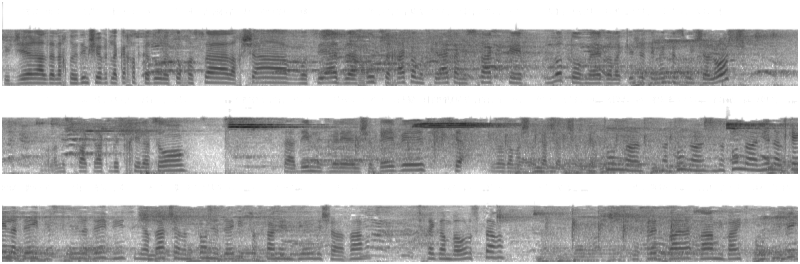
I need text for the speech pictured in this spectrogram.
פיצג'רלד, אנחנו יודעים שהיא אוהבת לקחת כדור לתוך הסל, עכשיו מוציאה את זה החוצה, חיפה מתחילה את המשחק אה, לא טוב מעבר לקשת עם 0 מ-3, אבל המשחק רק בתחילתו. צעדים נדמה לי היו של דייוויס, כן, זו גם השריקה של השופט. נתון מעניין על קיילה דייוויס, קיילה דייוויס היא הבת של אנטוניו דייוויס, שחקן NBA לשעבר, שיחק גם באולסטאר, בהחלט באה מבית ספורטיבי.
